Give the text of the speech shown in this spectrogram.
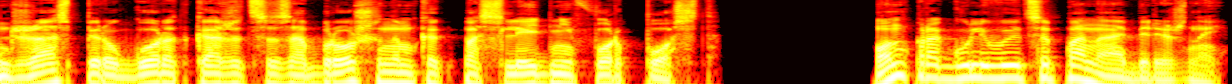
Джасперу город кажется заброшенным, как последний форпост. Он прогуливается по набережной,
